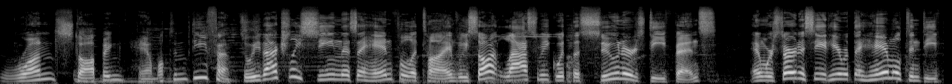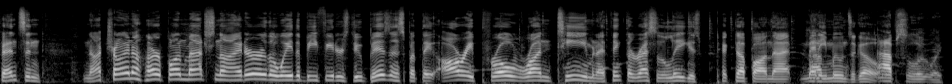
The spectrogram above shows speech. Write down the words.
run stopping Hamilton defense. So we've actually seen this a handful of times. We saw it last week with the Sooners defense, and we're starting to see it here with the Hamilton defense. And not trying to harp on Matt Snyder or the way the Beefeaters do business, but they are a pro run team, and I think the rest of the league has picked up on that many Ab- moons ago. Absolutely.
